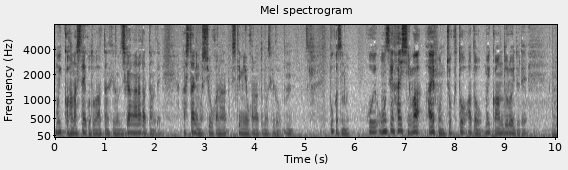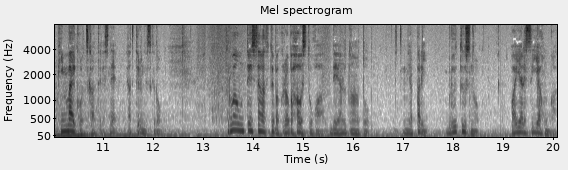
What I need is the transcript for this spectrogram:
もう1個話したいことがあったんですけど時間がなかったので明日にもしようかなしてみようかなと思うんですけど、うん、僕はそのこういう音声配信は iPhone 直とあともう1個 Android でピンマイクを使ってですねやってるんですけど車を運転しながら例えばクラブハウスとかでやるとなるとやっぱり Bluetooth のワイヤレスイヤホンが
